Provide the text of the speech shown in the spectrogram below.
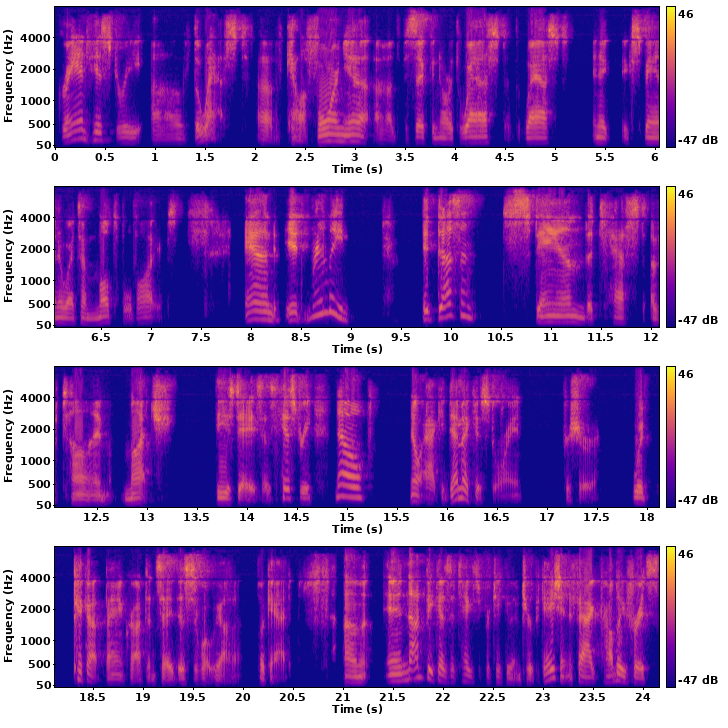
grand history of the West, of California, of the Pacific Northwest, of the West, and it expanded, went to multiple volumes and it really it doesn't stand the test of time much these days as history. No, no academic historian for sure pick up Bancroft and say this is what we ought to look at, um, and not because it takes a particular interpretation. In fact, probably for its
